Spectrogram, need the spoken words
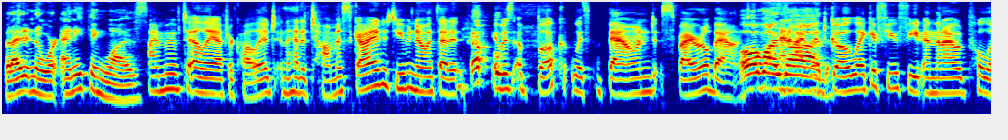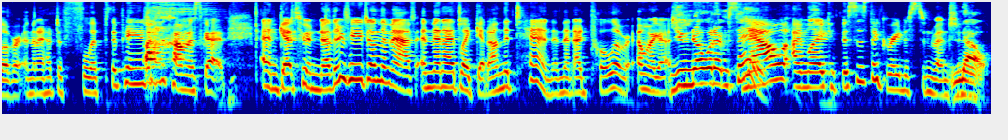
But I didn't know where anything was. I moved to LA after college, and I had a Thomas guide. Do you even know what that is? No. It was a book with bound, spiral bound. Oh my and god! I would go like a few feet, and then I would pull over, and then I'd have to flip the page on the Thomas guide and get to another page on the map, and then I'd like get on the ten, and then I'd pull over. Oh my gosh! You know what I'm saying? Now I'm like, this is the greatest invention. No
